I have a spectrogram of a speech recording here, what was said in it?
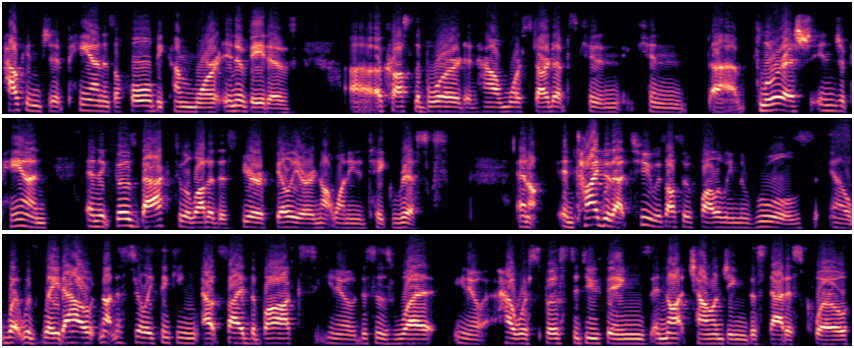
how can japan as a whole become more innovative uh, across the board and how more startups can can uh, flourish in Japan. And it goes back to a lot of this fear of failure and not wanting to take risks. And, and tied to that too is also following the rules, you know, what was laid out, not necessarily thinking outside the box. You know, this is what you know how we're supposed to do things, and not challenging the status quo.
